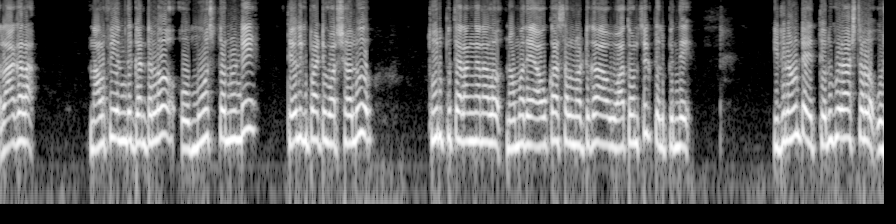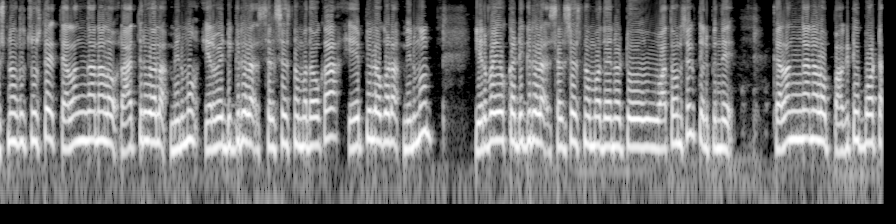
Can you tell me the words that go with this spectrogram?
రాగల నలభై ఎనిమిది గంటల్లో ఓ మోస్తరు నుండి తేలికపాటి వర్షాలు తూర్పు తెలంగాణలో నమోదయ్యే అవకాశాలు ఉన్నట్టుగా వాతావరణ శాఖ తెలిపింది. ఇదిలా ఉంటే తెలుగు రాష్ట్రాల ఉష్ణోగ్రత చూస్తే తెలంగాణలో రాత్రి వేళ మినిమం ఇరవై డిగ్రీల సెల్సియస్ నమోదవక ఏపీలో కూడా మినిమం ఇరవై ఒక్క డిగ్రీల సెల్సియస్ నమోదైనట్టు వాతావరణ శాఖ తెలిపింది. తెలంగాణలో పగటి పూట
